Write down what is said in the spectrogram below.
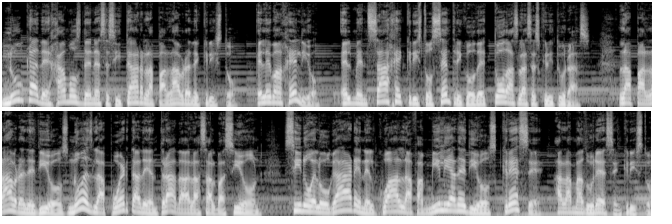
Nunca dejamos de necesitar la palabra de Cristo, el Evangelio, el mensaje cristocéntrico de todas las escrituras. La palabra de Dios no es la puerta de entrada a la salvación, sino el hogar en el cual la familia de Dios crece a la madurez en Cristo.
